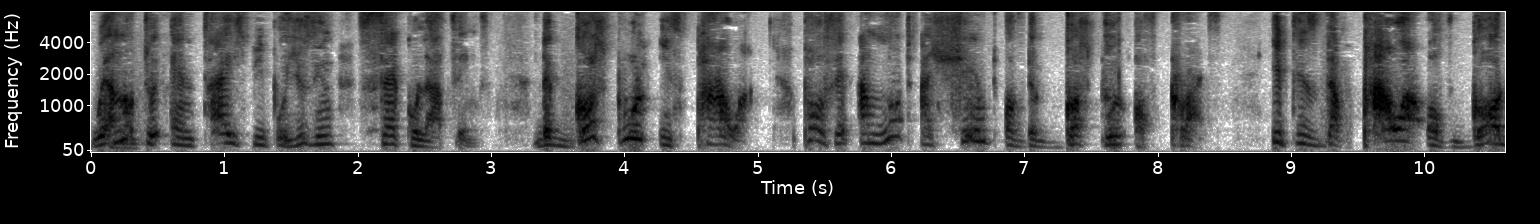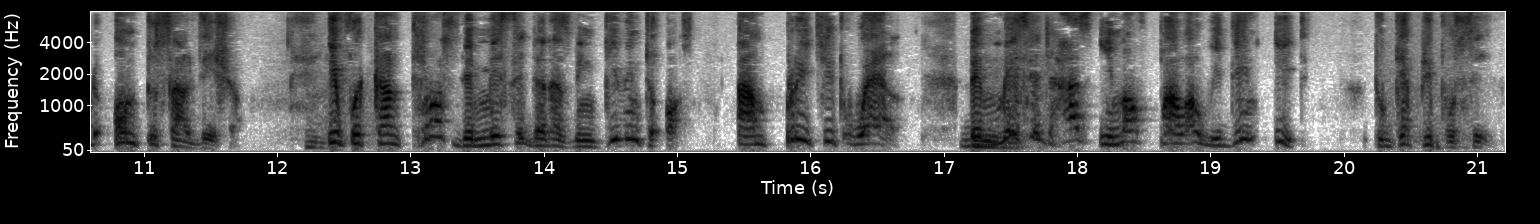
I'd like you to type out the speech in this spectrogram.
We are not to entice people using secular things. The gospel is power. Paul said, I'm not ashamed of the gospel of Christ. It is the power of God unto salvation. Mm. If we can trust the message that has been given to us and preach it well, the mm. message has enough power within it to get people saved.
